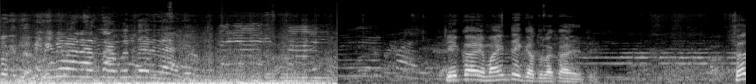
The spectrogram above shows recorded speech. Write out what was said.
बघितलं. ते काय माहीत आहे का तुला काय आहे ते? चल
